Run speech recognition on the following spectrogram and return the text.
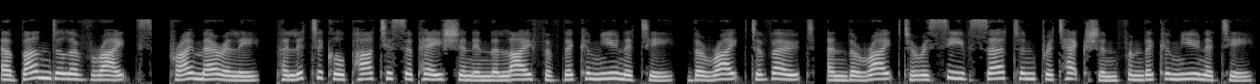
a bundle of rights, primarily, political participation in the life of the community, the right to vote, and the right to receive certain protection from the community,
